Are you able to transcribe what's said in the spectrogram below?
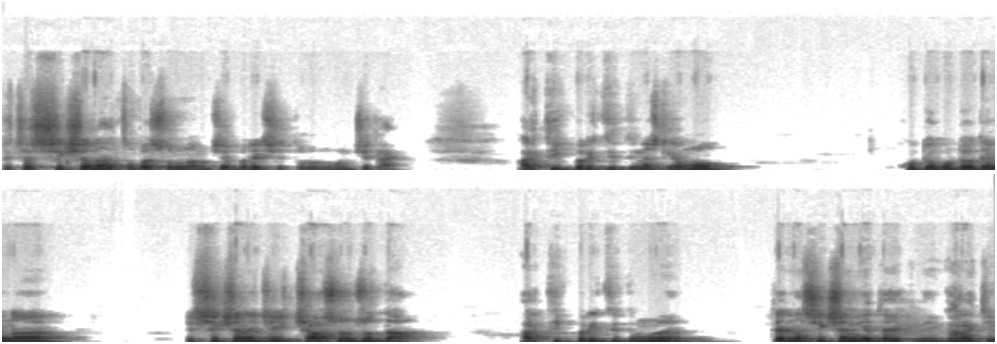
त्याच्या शिक्षणापासून आमचे बरेचसे तरुण वंचित आहे आर्थिक परिस्थिती नसल्यामुळं कुठं कुठं त्यांना शिक्षणाची इच्छा असून सुद्धा आर्थिक परिस्थितीमुळे त्यांना शिक्षण घेता येत नाही. घराची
